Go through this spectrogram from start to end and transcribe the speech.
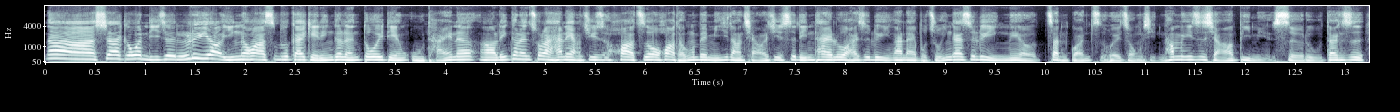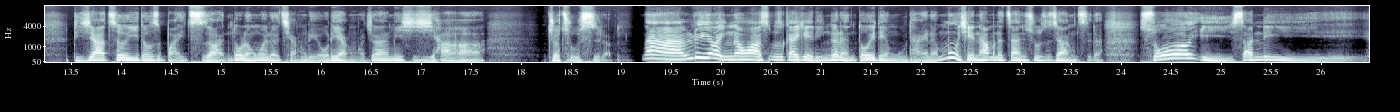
那下一个问题就是，绿要赢的话，是不是该给林根人多一点舞台呢？啊，林根人出来喊两句话之后，话筒会被民进党抢回去，是林太弱还是绿营按耐不住？应该是绿营没有站管指挥中心，他们一直想要避免涉入，但是底下侧翼都是白痴啊，很多人为了抢流量嘛，就在那边嘻嘻哈哈。就出事了。那绿要赢的话，是不是该给林根人多一点舞台呢？目前他们的战术是这样子的，所以三立、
